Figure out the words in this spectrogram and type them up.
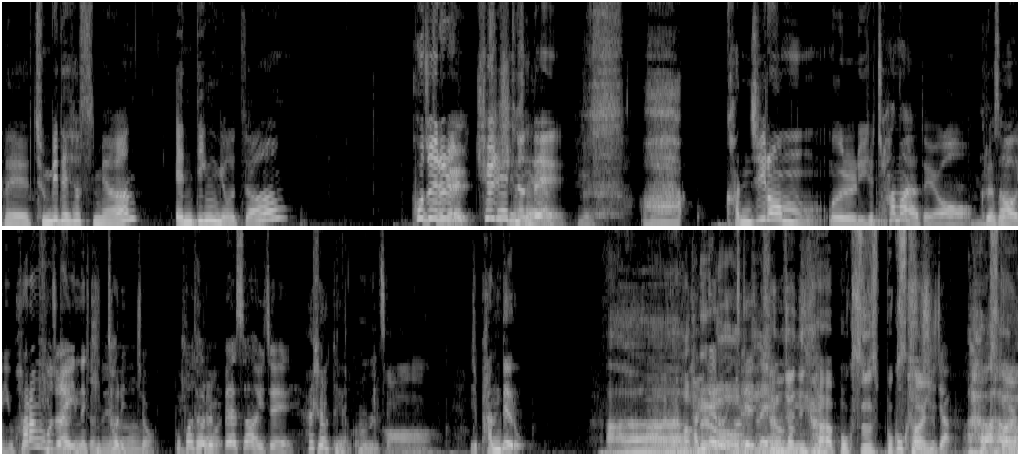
네, 준비되셨으면 엔딩 요정 포즈를 취해주시는데 아 간지럼을 이제 참아야 돼요. 그래서 이 화랑 깃털 모자에 있는 있잖아요. 깃털 있죠. 뽑아서 깃털을 빼서 이제 하셔도 돼요. 거예요, 이제. 아, 이제 반대로 아, 반대로 이제 네. 현준이가 복수 복수 복수 타임. 시작. 복수 타임.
